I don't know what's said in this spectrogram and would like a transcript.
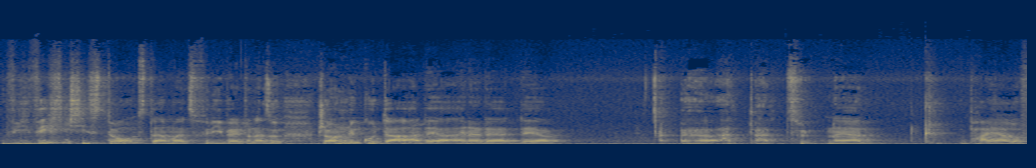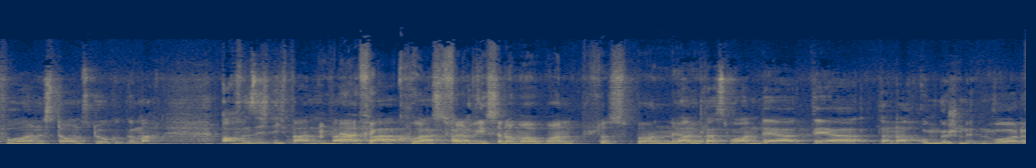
wie wichtig die Stones damals für die Welt waren. Also John Luc Godard, der einer der, der äh, hat, hat zu, naja, ein paar Jahre vorher eine Stones-Doku gemacht. Offensichtlich waren war, nervigen war, Kunstfilm, wie hieß der nochmal? One Plus One? One Plus One, der, der danach umgeschnitten wurde.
